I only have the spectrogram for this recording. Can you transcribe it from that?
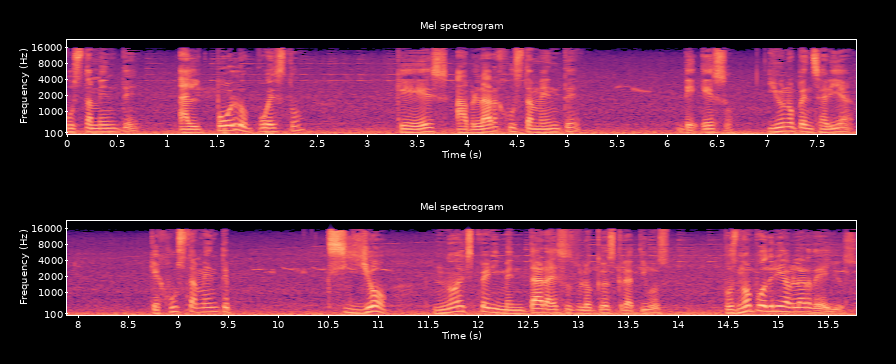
justamente al polo opuesto que es hablar justamente de eso. Y uno pensaría que justamente si yo no experimentara esos bloqueos creativos, pues no podría hablar de ellos.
